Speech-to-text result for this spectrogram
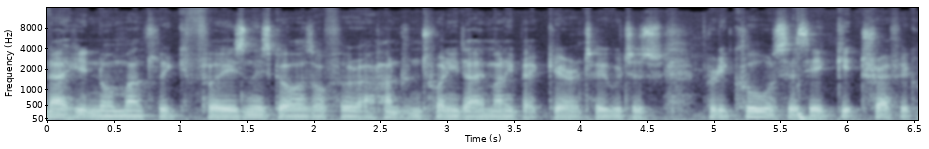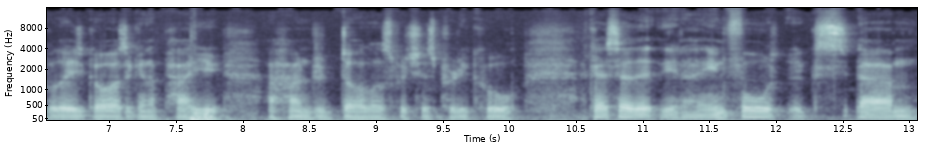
no hidden or monthly fees. And these guys offer a 120 day money back guarantee, which is pretty cool. It says here, get traffic, well, these guys are going to pay you $100, which is pretty cool. Okay, so that you know, in four um,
